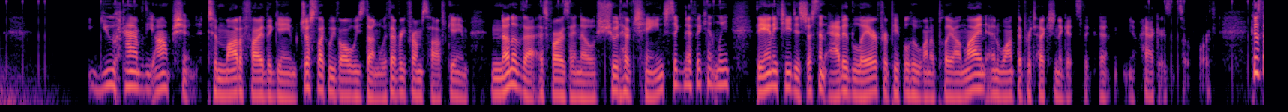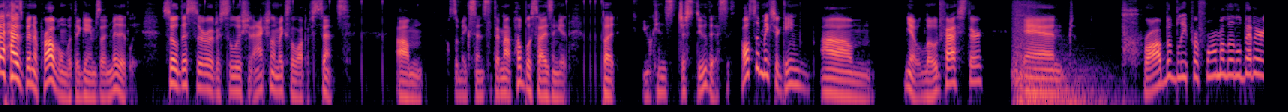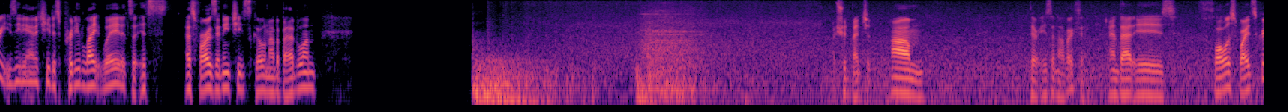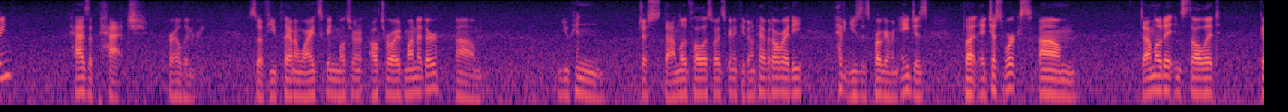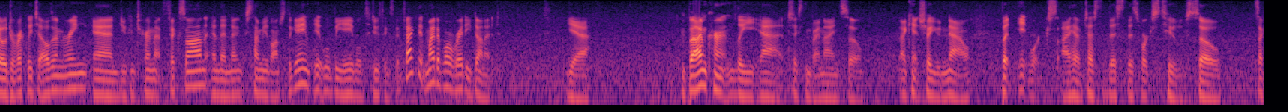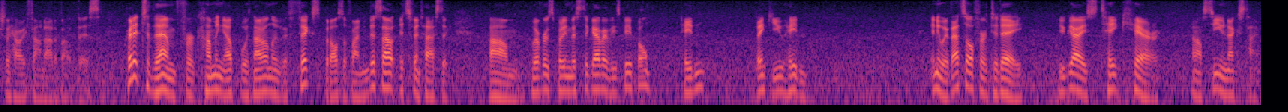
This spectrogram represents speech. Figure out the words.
you have the option to modify the game just like we've always done with every FromSoft game. None of that, as far as I know, should have changed significantly. The anti-cheat is just an added layer for people who want to play online and want the protection against the uh, you know, hackers and so forth. Because that has been a problem with the games, admittedly. So this sort of solution actually makes a lot of sense. Um, also makes sense that they're not publicizing it, but you can just do this. It also makes your game, um, you know, load faster and probably perform a little better. Easy anti cheat is pretty lightweight. It's a, it's as far as anti-cheats go, not a bad one. I should mention. Um, there is another thing, and that is flawless widescreen has a patch for Elden Ring. So if you play on a widescreen ultra, ultra wide monitor, um, you can just download Flawless Widescreen if you don't have it already. I haven't used this program in ages, but it just works. Um, download it, install it, go directly to Elden Ring, and you can turn that fix on, and then next time you launch the game, it will be able to do things. In fact, it might have already done it. Yeah. But I'm currently at 16 by 9, so I can't show you now, but it works. I have tested this, this works too, so that's actually how I found out about this credit to them for coming up with not only the fix, but also finding this out. It's fantastic. Um, whoever's putting this together, these people, Hayden, thank you, Hayden. Anyway, that's all for today. You guys take care, and I'll see you next time.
